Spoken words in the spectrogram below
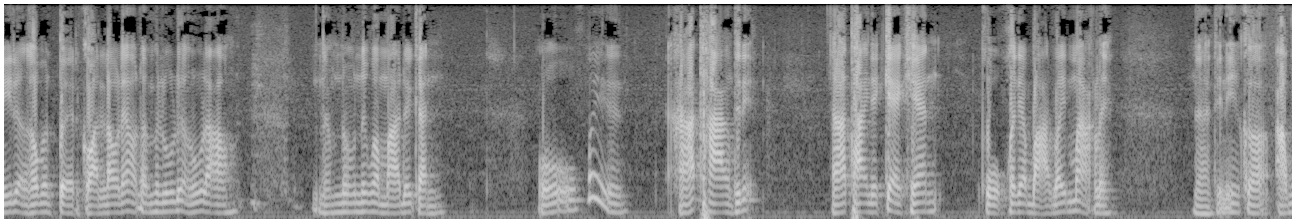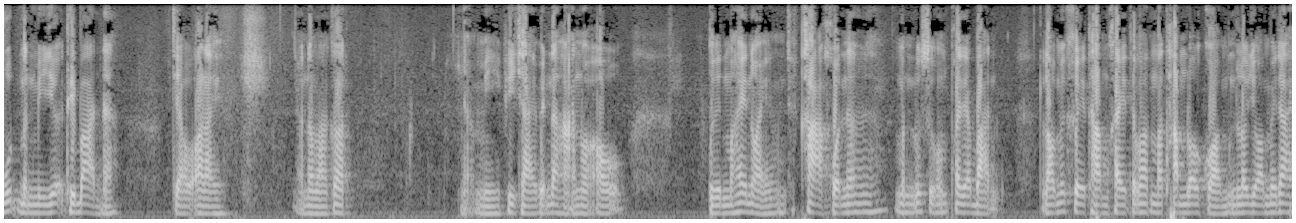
มีเรื่องเขามันเปิดก่อนเราแล้ว เราไม่รู้เรื่องรู้ราวนะนึกว่ามาด้วยกัน โอ้ยหาทางทีนี้ หาทางจะแก้แค้นผูกพยาบาทไว้มากเลย นะทีนี้ก็อาวุธมันมีเยอะที่บ้านนะจะเอาอะไรอนามาก็เนี่ยมีพี่ชายเป็นทหารบอกเอาปืนมาให้หน่อยจะฆ่าคนนะมันรู้สึกว่าพยาบาทเราไม่เคยทำใคร แต่ว่ามาทำเราก่อนเรายอมไม่ได้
